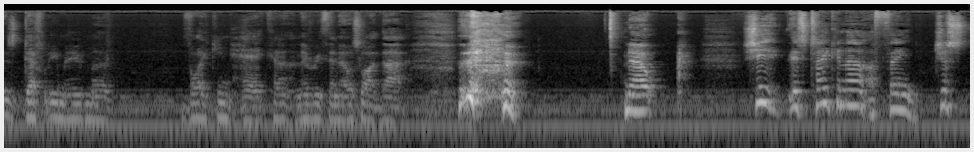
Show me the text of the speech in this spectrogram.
it's definitely made my Viking haircut and everything else like that. Now she it's taken her I think just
